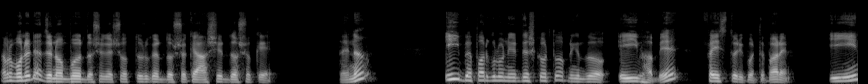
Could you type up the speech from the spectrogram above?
আমরা বলি না যে নব্বইয়ের দশকে সত্তরের দশকে, আশির দশকে। তাই না? এই ব্যাপারগুলো নির্দেশ করতেও আপনি কিন্তু এইভাবে ফ্রেজ তৈরি করতে পারেন। ইন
